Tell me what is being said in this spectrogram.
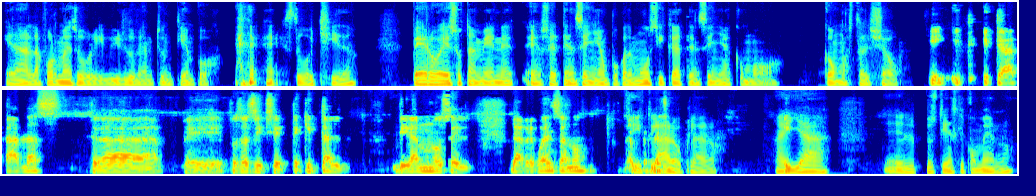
era la forma de sobrevivir durante un tiempo. Estuvo chido. Pero eso también eh, eso te enseña un poco de música, te enseña cómo, cómo está el show. Y, y, y te da tablas, te da, eh, pues así que se te quita, el, digamos, el, la vergüenza, ¿no? La sí, claro, claro. Ahí ya el, pues tienes que comer, ¿no?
